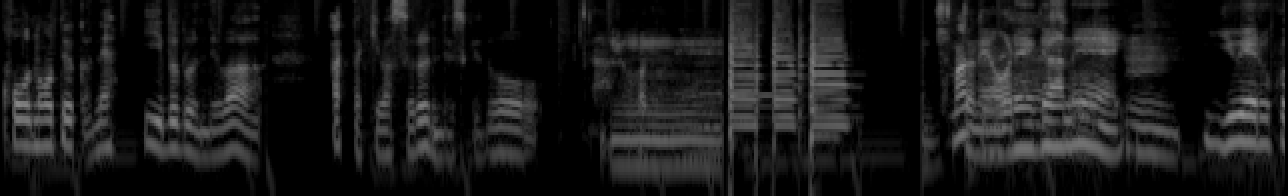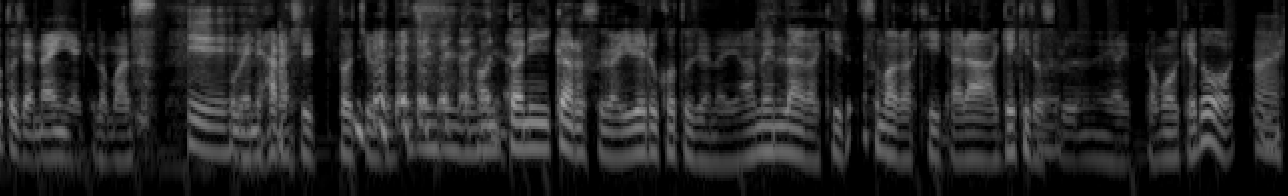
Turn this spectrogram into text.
効能というかね、いい部分ではあった気はするんですけど、なるほどね。ちょっとね、まあ俺がねそう、うん。言えることじゃないんやけど、まず。ええごめんね、話途中で。全然全然。本当にイカルスが言えることじゃない。アメンラーが聞妻が聞いたら激怒するんやと思うけど、はい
